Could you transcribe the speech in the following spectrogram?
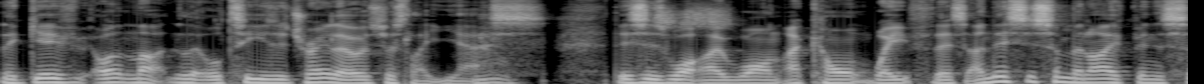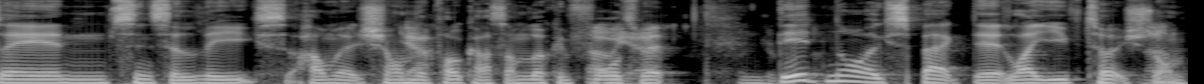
they gave on that little teaser trailer. I was just like, yes, this is what I want. I can't wait for this. And this is something I've been saying since the leaks. How much on Yeah. the podcast I'm looking forward to yeah. it. 100%. Did not expect it, like you've touched No. on.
